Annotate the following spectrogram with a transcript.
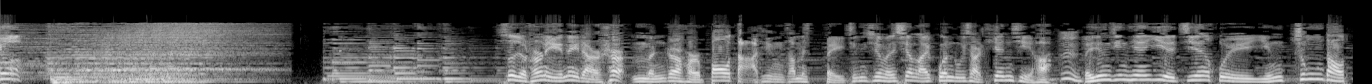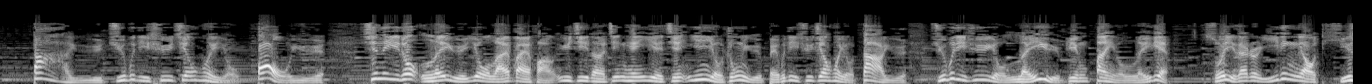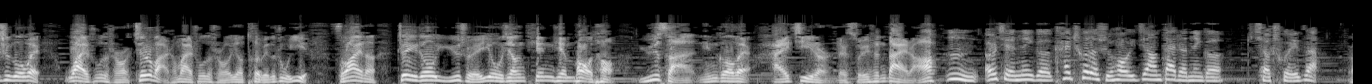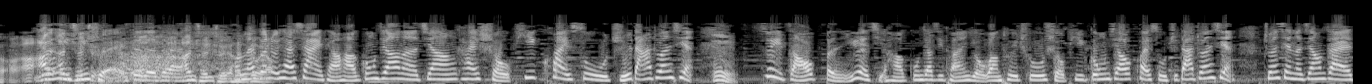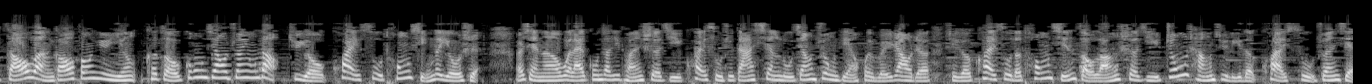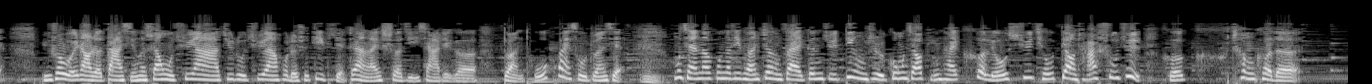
四九城里那点事儿，们这会儿包打听。咱们北京新闻先来关注一下天气哈。嗯，北京今天夜间会迎中到大雨，局部地区将会有暴雨。新的一周雷雨又来拜访，预计呢今天夜间阴有中雨，北部地区将会有大雨，局部地区有雷雨并伴有雷电。所以在这儿一定要提示各位，外出的时候，今儿晚上外出的时候要特别的注意。此外呢，这一周雨水又将天天报道，雨伞您各位还记着得随身带着啊。嗯，而且那个开车的时候一定要带着那个小锤子。啊啊！安安全水，对对对，安全锤。我们来关注一下下一条哈，公交呢将开首批快速直达专线。嗯，最早本月起哈，公交集团有望推出首批公交快速直达专线。专线呢将在早晚高峰运营，可走公交专用道，具有快速通行的优势。而且呢，未来公交集团设计快速直达线路将重点会围绕着这个快速的通勤走廊设计中长距离的快速专线，比如说围绕着大型的商务区啊、居住区啊。或者是地铁站来设计一下这个短途快速专线。嗯，目前呢，公交集团正在根据定制公交平台客流需求调查数据和乘客的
